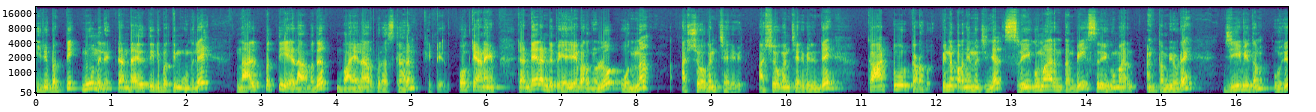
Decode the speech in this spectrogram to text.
ഇരുപത്തി മൂന്നിലെ രണ്ടായിരത്തി ഇരുപത്തി മൂന്നിലെ നാൽപ്പത്തി ഏഴാമത് വയലാർ പുരസ്കാരം കിട്ടിയത്. ഓക്കെ ആണേ രണ്ടേ രണ്ട് പേരേ പറഞ്ഞുള്ളൂ. ഒന്ന് അശോകൻ ചെരുവിൽ. അശോകൻ ചെരുവിലിന്റെ കാട്ടൂർ കടവ്. പിന്നെ പറഞ്ഞെന്ന് വെച്ച് കഴിഞ്ഞാൽ ശ്രീകുമാരൻ തമ്പി. ശ്രീകുമാരൻ തമ്പിയുടെ ജീവിതം ഒരു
